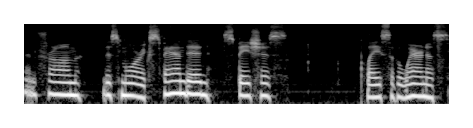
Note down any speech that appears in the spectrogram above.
And from this more expanded, spacious, place of awareness.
